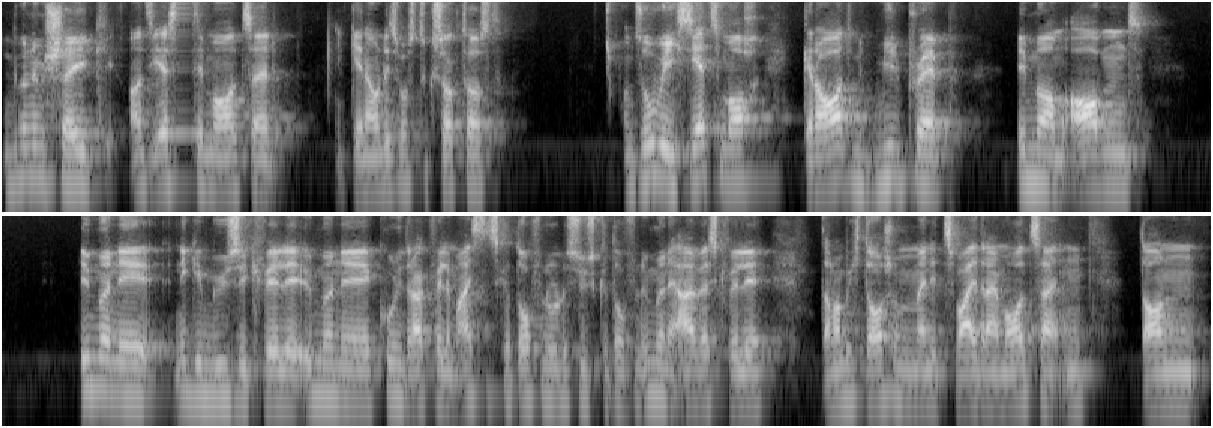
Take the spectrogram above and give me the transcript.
nur einem Shake als erste Mahlzeit. Genau das, was du gesagt hast. Und so wie ich es jetzt mache, gerade mit Meal Prep, immer am Abend, immer eine, eine, Gemüsequelle, immer eine Kohlenhydratquelle, meistens Kartoffeln oder Süßkartoffeln, immer eine Eiweißquelle. Dann habe ich da schon meine zwei, drei Mahlzeiten. Dann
